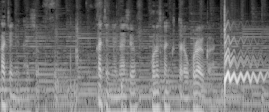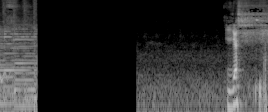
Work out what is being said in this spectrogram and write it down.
母ちゃんには内緒。母ちゃんには内緒。よこの時間に食ったら怒られるからよし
